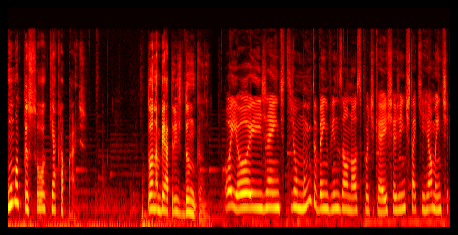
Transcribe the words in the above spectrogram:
uma pessoa que é capaz. Dona Beatriz Duncan. Oi, oi, gente, sejam muito bem-vindos ao nosso podcast. A gente está aqui realmente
